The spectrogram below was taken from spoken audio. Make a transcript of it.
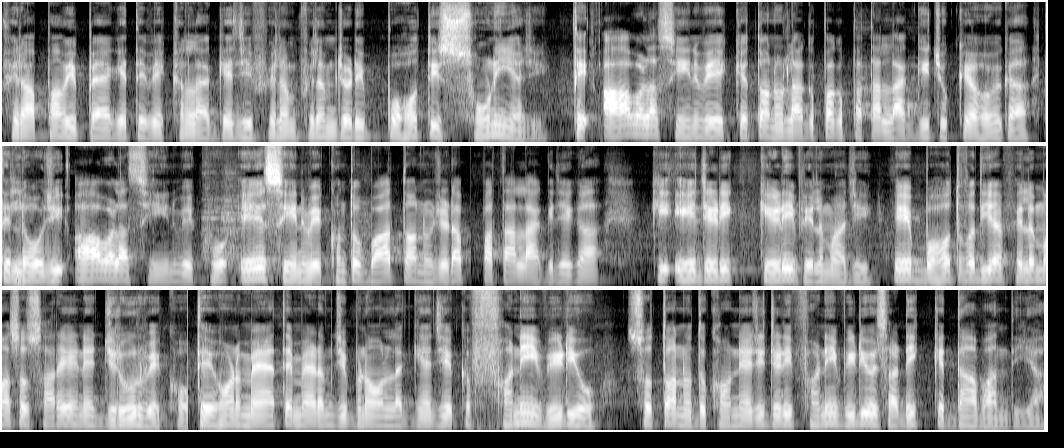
ਫਿਰ ਆਪਾਂ ਵੀ ਪੈ ਗਏ ਤੇ ਵੇਖਣ ਲੱਗ ਗਏ ਜੀ ਫਿਲਮ। ਫਿਲਮ ਜਿਹੜੀ ਬਹੁਤ ਹੀ ਸੋਹਣੀ ਆ ਜੀ। ਤੇ ਆਹ ਵਾਲਾ ਸੀਨ ਵੇਖ ਕੇ ਤੁਹਾਨੂੰ ਲਗਭਗ ਪਤਾ ਲੱਗ ਹੀ ਚੁੱਕਿਆ ਹੋਵੇਗਾ। ਤੇ ਲਓ ਜੀ ਆਹ ਵਾਲਾ ਸੀਨ ਵੇਖੋ ਇਹ ਸੀਨ ਵੇਖਣ ਤੋਂ ਬਾਅਦ ਤੁਹਾਨੂੰ ਜਿਹੜਾ ਪਤਾ ਲੱਗ ਜਾਏਗਾ ਕਿ ਇਹ ਜਿਹੜੀ ਕਿਹੜੀ ਫਿਲਮ ਆ ਜੀ ਇਹ ਬਹੁਤ ਵਧੀਆ ਫਿਲਮ ਆ ਸੋ ਸਾਰੇ ਇਹਨੇ ਜਰੂਰ ਵੇਖੋ। ਤੇ ਹੁਣ ਮੈਂ ਤੇ ਮੈਡਮ ਜੀ ਬਣਾਉਣ ਲੱਗੇ ਆ ਜੀ ਇੱਕ ਫਨੀ ਵੀਡੀਓ ਸੋ ਤੁਹਾਨੂੰ ਦਿਖਾਉਂਦੇ ਆ ਜੀ ਜਿਹੜੀ ਫਨੀ ਵੀਡੀਓ ਸਾਡੀ ਕਿੱਦਾਂ ਬਣਦੀ ਆ।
